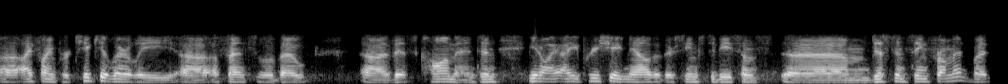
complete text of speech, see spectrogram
uh, I find particularly uh, offensive about uh, this comment. And, you know, I, I, appreciate now that there seems to be some um, distancing from it, but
